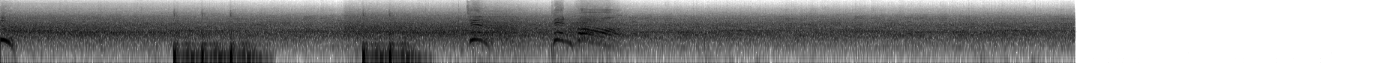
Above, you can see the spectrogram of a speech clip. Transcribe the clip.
Two. Pinfall.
